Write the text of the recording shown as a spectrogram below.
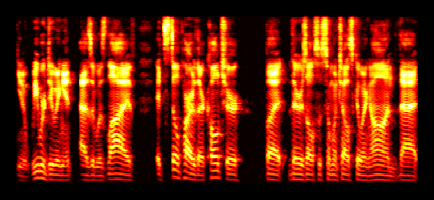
you know we were doing it as it was live it's still part of their culture but there's also so much else going on that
